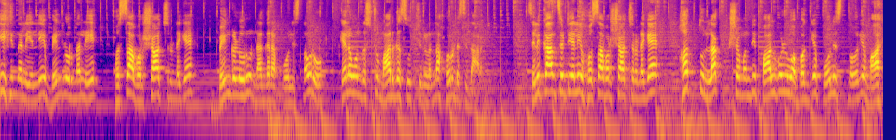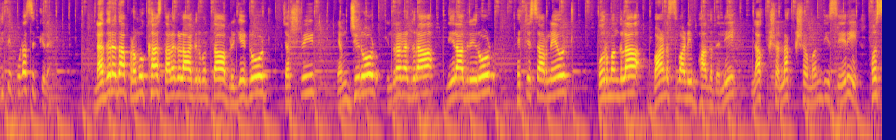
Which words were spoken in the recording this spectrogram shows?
ಈ ಹಿನ್ನೆಲೆಯಲ್ಲಿ ಬೆಂಗಳೂರಿನಲ್ಲಿ ಹೊಸ ವರ್ಷಾಚರಣೆಗೆ ಬೆಂಗಳೂರು ನಗರ ಪೊಲೀಸ್ನವರು ಕೆಲವೊಂದಷ್ಟು ಮಾರ್ಗಸೂಚಿಗಳನ್ನು ಹೊರಡಿಸಿದ್ದಾರೆ. ಸಿಲಿಕಾನ್ ಸಿಟಿಯಲ್ಲಿ ಹೊಸ ವರ್ಷಾಚರಣೆಗೆ ಹತ್ತು ಲಕ್ಷ ಮಂದಿ ಪಾಲ್ಗೊಳ್ಳುವ ಬಗ್ಗೆ ಪೊಲೀಸ್ನವರಿಗೆ ಮಾಹಿತಿ ಕೂಡ ಸಿಕ್ಕಿದೆ. ನಗರದ ಪ್ರಮುಖ ಸ್ಥಳಗಳಾಗಿರುವಂತಹ Brigade road, Church street, MG road, Indiranagar Neeladri road, H S R layout Koramangala Banaswadi ಭಾಗದಲ್ಲಿ ಲಕ್ಷ ಲಕ್ಷ ಮಂದಿ ಸೇರಿ ಹೊಸ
